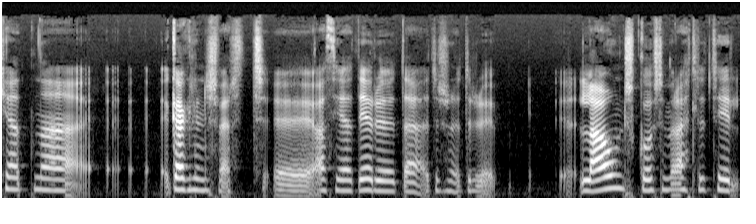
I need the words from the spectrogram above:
hérna gaggrínisvert uh, eh, af því að þetta eru þetta, þetta er svona, þetta eru lán sko sem er ætlu til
